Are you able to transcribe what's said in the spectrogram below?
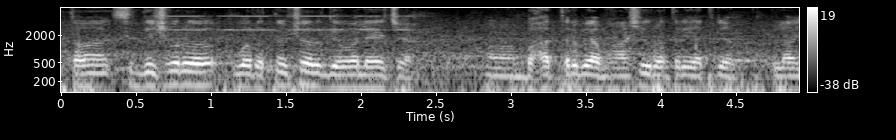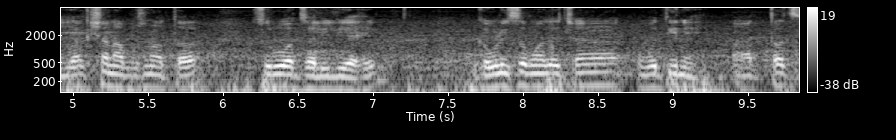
आता सिद्धेश्वर व रत्नेश्वर देवालयाच्या बहात्तरव्या महाशिवरात्री यात्रेला या क्षणापासून आता सुरुवात झालेली आहे. गवळी समाजाच्या वतीने आत्ताच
